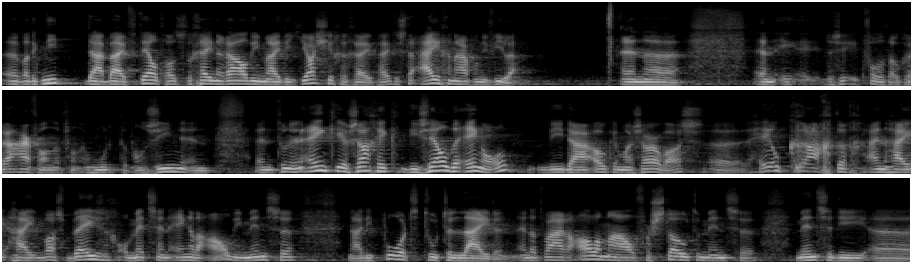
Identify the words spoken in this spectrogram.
eh, wat ik niet daarbij verteld had, is de generaal die mij dit jasje gegeven heeft, is de eigenaar van die villa. En, uh, en dus ik vond het ook raar van, van hoe moet ik dat dan zien? En, en toen in één keer zag ik diezelfde engel, die daar ook in Mazar was, uh, heel krachtig. En hij, hij was bezig om met zijn engelen al die mensen naar die poort toe te leiden. En dat waren allemaal verstoten mensen, mensen die, uh,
